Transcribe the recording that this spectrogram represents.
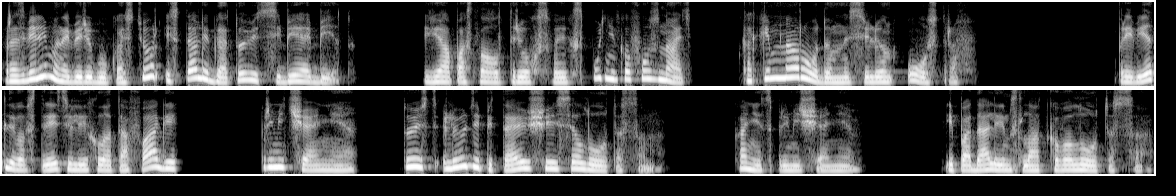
Развели мы на берегу костер и стали готовить себе обед. Я послал трех своих спутников узнать, каким народом населен остров. Приветливо встретили их лотофаги. Примечание, то есть люди, питающиеся лотосом. Конец примечания. И подали им сладкого лотоса.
